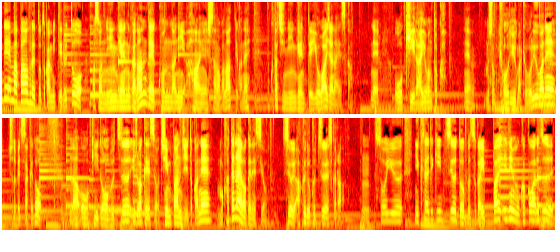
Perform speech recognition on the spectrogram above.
で、まあ、パンフレットとか見てると、まあ、その人間がなんでこんなに繁栄したのかなっていうかね僕たち人間って弱いじゃないですか。ね、大きいライオンとか、ね、その恐竜、まあ、恐竜はね、ちょっと別だけど、大きい動物いるわけですよ。チンパンジーとかね、もう勝てないわけですよ。強い握力強いですから。うん、そういう肉体的に強い動物がいっぱいいるにもかかわらず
